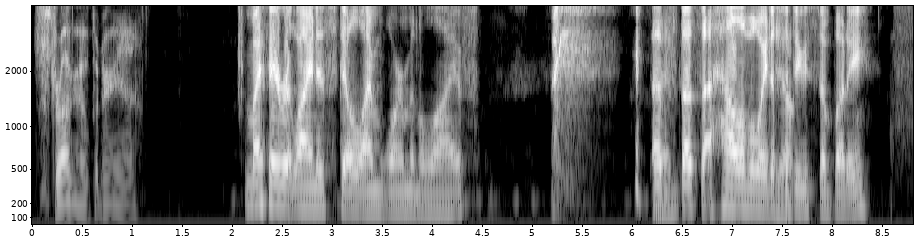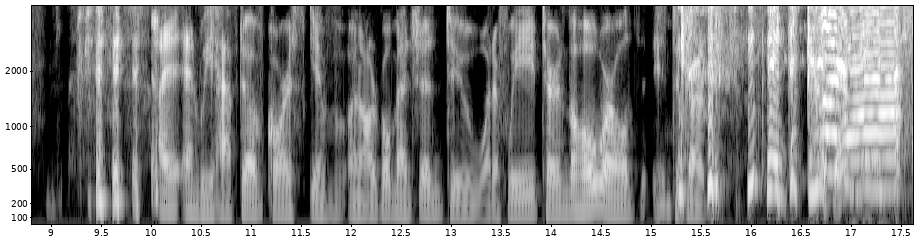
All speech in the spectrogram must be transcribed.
Strong opener, yeah. My favorite line is still I'm warm and alive. That's And- that's a hell of a way to Yep. seduce somebody. I, and we have to, of course, give an honorable mention to what if we turn the whole world into garbage? Into garbage.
